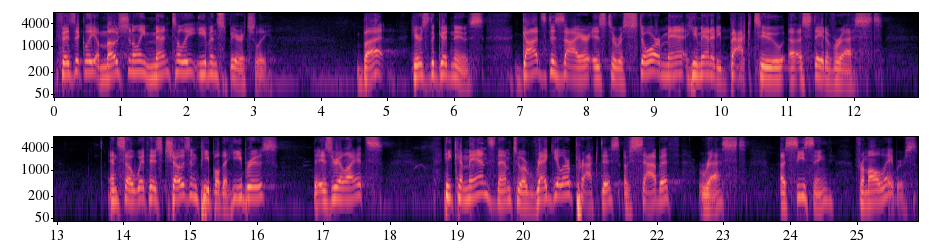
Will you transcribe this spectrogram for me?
physically, emotionally, mentally, even spiritually. But here's the good news God's desire is to restore man, humanity back to a state of rest. And so, with his chosen people, the Hebrews, the Israelites, he commands them to a regular practice of Sabbath rest, a ceasing from all labors.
